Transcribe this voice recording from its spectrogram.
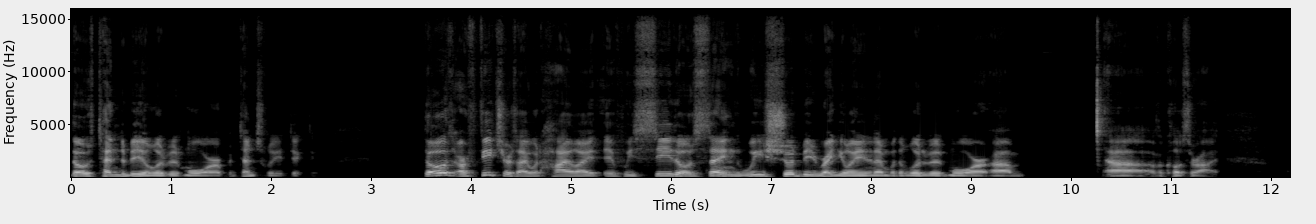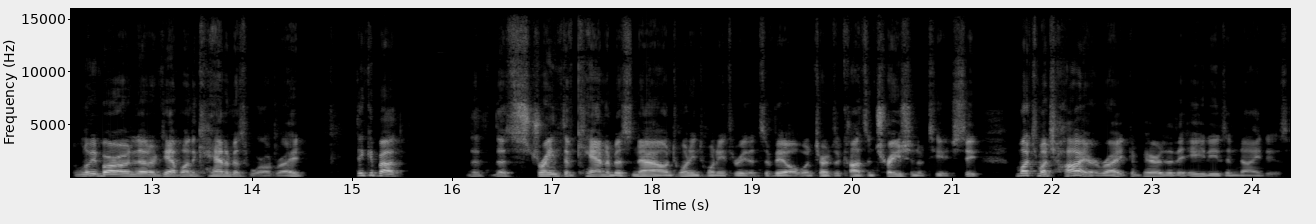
Those tend to be a little bit more potentially addictive those are features I would highlight. If we see those things, we should be regulating them with a little bit more um, uh, of a closer eye. Let me borrow another example in the cannabis world, right? Think about the, the strength of cannabis now in 2023 that's available in terms of concentration of THC, much, much higher, right, compared to the 80s and 90s.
